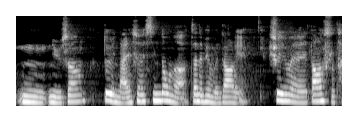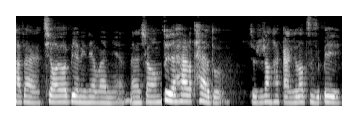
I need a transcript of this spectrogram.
嗯，女生对男生心动的，在那篇文章里，是因为当时他在七幺幺便利店外面，男生对待她的态度，就是让他感觉到自己被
